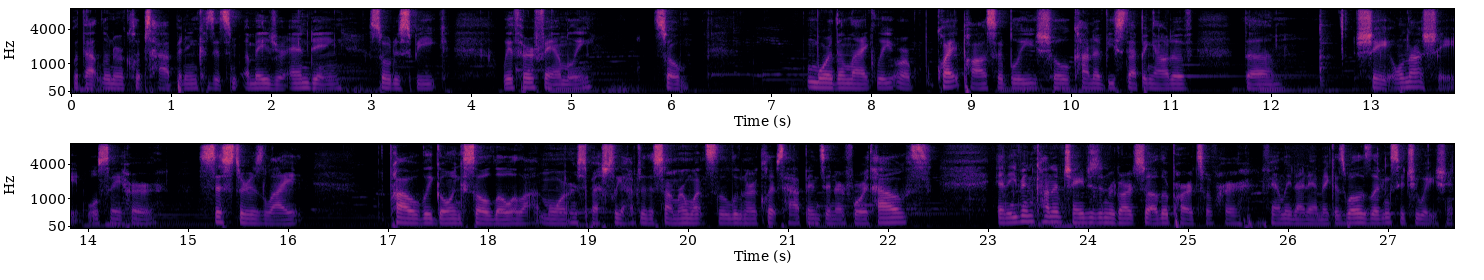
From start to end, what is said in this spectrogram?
with that lunar eclipse happening because it's a major ending, so to speak, with her family. So, more than likely, or quite possibly, she'll kind of be stepping out of the um, shade, well, not shade, we'll say her sister's light probably going solo a lot more, especially after the summer once the lunar eclipse happens in her fourth house. And even kind of changes in regards to other parts of her family dynamic as well as living situation.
